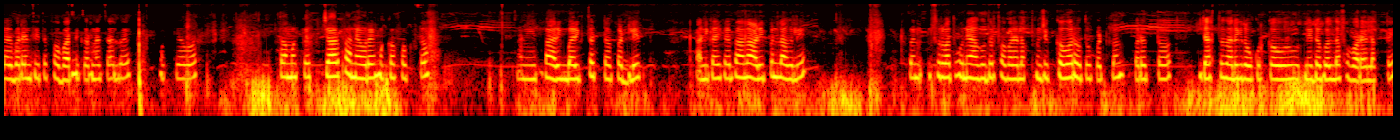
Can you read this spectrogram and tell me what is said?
कारभाऱ्यांचं इथं फवारणी करणं चालू आहे. मक्यावर आता मक्या चार पाण्यावर आहे मका फक्त. आणि बारीक बारीक चट्ट पडलेत. आणि काही काही पानाला आळी पण लागली. पण सुरुवात होण्या अगोदर फवारायला लागतं. म्हणजे कवर होतो पटकन. परत जास्त झालं की लवकर कवर होत नाही. डबलदा फवारायला लागते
